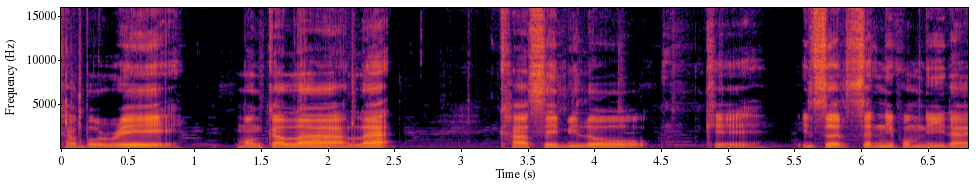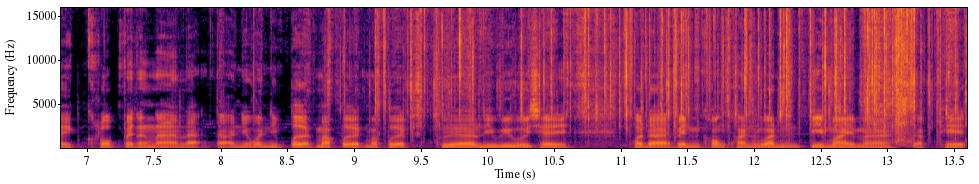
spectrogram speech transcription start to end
คาโบเร่มองกาล่า และคาเซมิโลโอเคอินเสิร์ตเซตนี้ผมนี่ได้ครบไปตั้งนานแล้ว แต่อันนี้วันนี้เปิดมาเปิดมาเปิดเพื่อรีวิวเฉย พอได้เป็นของขวัญวันปีใหม่มาจากเพจ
